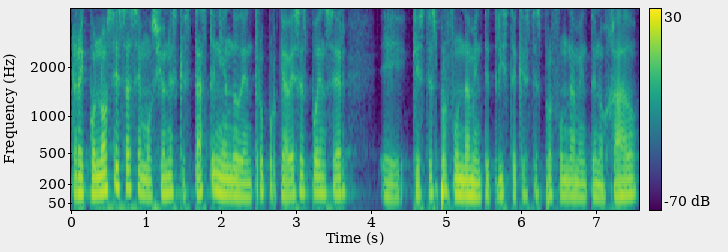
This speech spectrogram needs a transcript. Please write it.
reconoce esas emociones que estás teniendo dentro, porque a veces pueden ser eh, que estés profundamente triste, que estés profundamente enojado,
